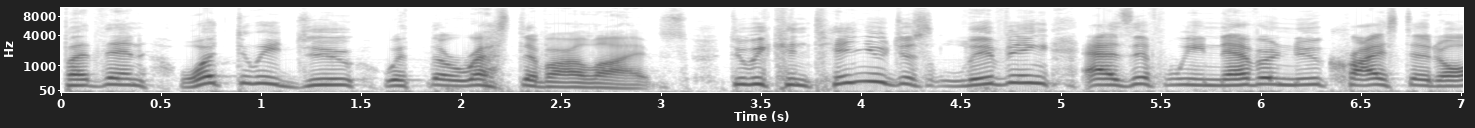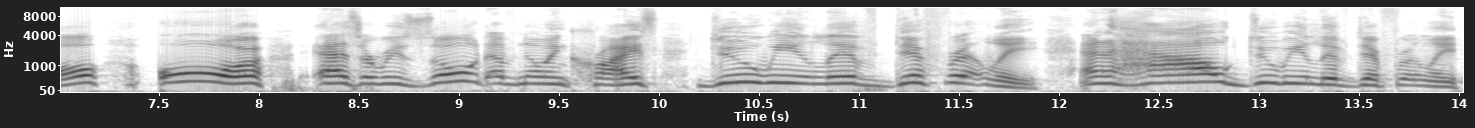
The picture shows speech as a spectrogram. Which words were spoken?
but then, what do we do with the rest of our lives? Do we continue just living as if we never knew Christ at all? Or, as a result of knowing Christ, do we live differently? And how do we live differently?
